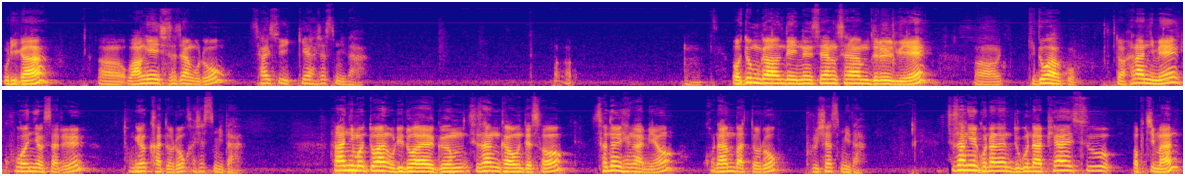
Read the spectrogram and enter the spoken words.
우리가 어, 왕의 제사장으로 살 수 있게 하셨습니다. 어, 음, 어둠 가운데 있는 세상 사람들을 위해 어, 기도하고 또 하나님의 구원 역사를 동역하도록 하셨습니다. 하나님은 또한 우리로 하여금 세상 가운데서 선을 행하며 고난받도록 부르셨습니다. 세상의 고난은 누구나 피할 수 없지만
